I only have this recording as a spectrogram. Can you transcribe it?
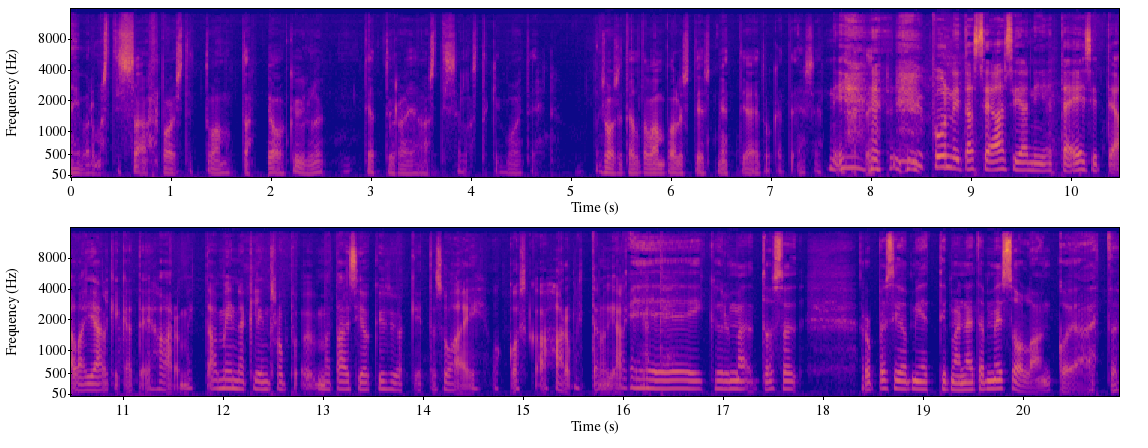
ei varmasti saa poistettua, mutta joo, kyllä tietty raja asti sellaistakin voi tehdä. Suositeltavampaa olisi tietysti miettiä etukäteen se. Niin. Punnita se asia niin, että ei sitten ala jälkikäteen harmittaa. Minna Klintrup, mä taisin jo kysyäkin, että sua ei ole koskaan harmittanut jälkikäteen. Ei, kyllä mä tuossa rupesin jo miettimään näitä mesolankoja, että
